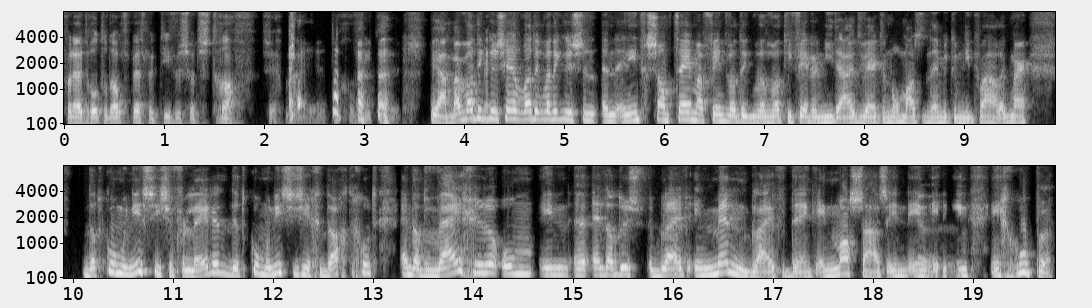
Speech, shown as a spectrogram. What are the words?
Vanuit Rotterdams perspectief een soort straf, zeg maar. eh, Toch of niet? Ja, maar wat ik dus, heel, wat ik, wat ik dus een, een, een interessant thema vind, wat, ik, wat, wat hij verder niet uitwerkt, en nogmaals, dat neem ik hem niet kwalijk, maar dat communistische verleden, dat communistische gedachtegoed, en dat weigeren om in, eh, en dat dus blijven in men blijven denken, in massa's, in, in, in, in, in groepen.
